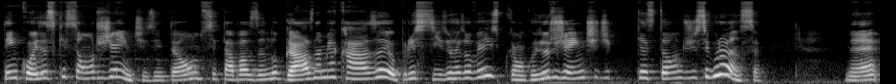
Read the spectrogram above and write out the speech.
Tem coisas que são urgentes. Então, se tá vazando gás na minha casa, eu preciso resolver isso, porque é uma coisa urgente de questão de segurança, né?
